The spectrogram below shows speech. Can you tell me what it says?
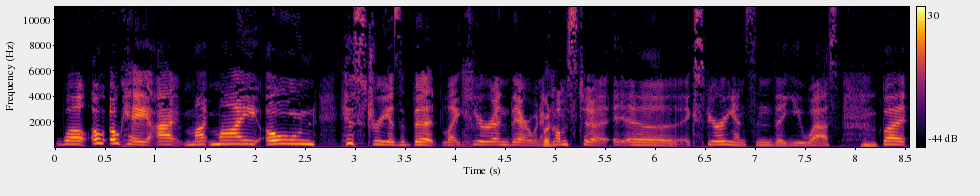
Well, oh, okay. I my my own history is a bit like here and there when it comes to uh, experience in the U.S. But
